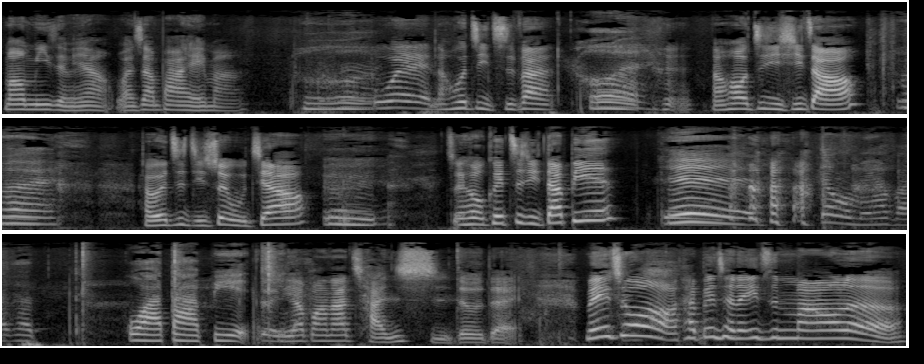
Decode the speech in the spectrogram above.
猫咪怎么样？晚上怕黑吗？不会不会，然后会自己吃饭，会然后自己洗澡，会 还会自己睡午觉，嗯最后可以自己大便。嗯，但我们要把它挖大便。对，你要帮它铲屎，对不对？没错，它变成了一只猫了。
